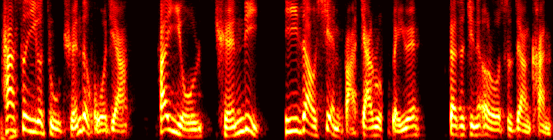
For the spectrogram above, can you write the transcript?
他是一个主权的国家，它有权利依照宪法加入北约。但是今天俄罗斯这样看，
